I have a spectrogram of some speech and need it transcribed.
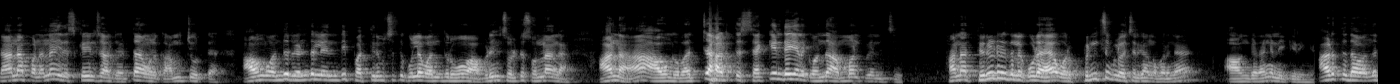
நான் என்ன பண்ணேன்னா இது ஸ்க்ரீன்ஷாட் எடுத்து அவங்களுக்கு அமுச்சு விட்டேன். அவங்க வந்து ரெண்டுலேருந்து பத்து நிமிஷத்துக்குள்ளே வந்துடும் அப்படின்னு சொல்லிட்டு சொன்னாங்க. ஆனால் அவங்க வச்ச அடுத்த செகண்டே எனக்கு வந்து அமௌண்ட் வந்துச்சு ஆனால் திருடுறதுல கூட ஒரு பிரின்சிபல் வச்சுருக்காங்க பாருங்கள் அங்கே தாங்க நிற்கிறீங்க அடுத்ததாக வந்து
